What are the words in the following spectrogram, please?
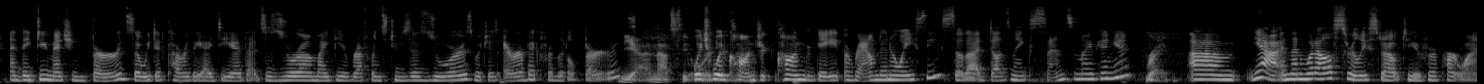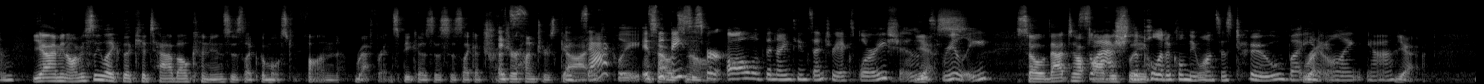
And they do mention birds, so we did cover the idea that Zazura might be a reference to Zazurs, which is Arabic for little birds. Yeah, and that's the Which would con- congregate around an oasis, so that does make sense in my opinion. Right. Um, yeah, and then what else really stood out to you for part one? Yeah, I mean, obviously, like the Kitab al Kanuns is like the most fun reference because this is like a treasure It's- hunter's guide. Exactly. It's the basis known. for all of the 19th century explorations, Yes. really. So that to- Slash obviously, the political nuances too, but you Right. know, like, yeah. yeah,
